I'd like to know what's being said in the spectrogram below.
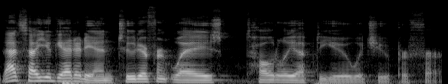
that's how you get it in. Two different ways, totally up to you which you prefer.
